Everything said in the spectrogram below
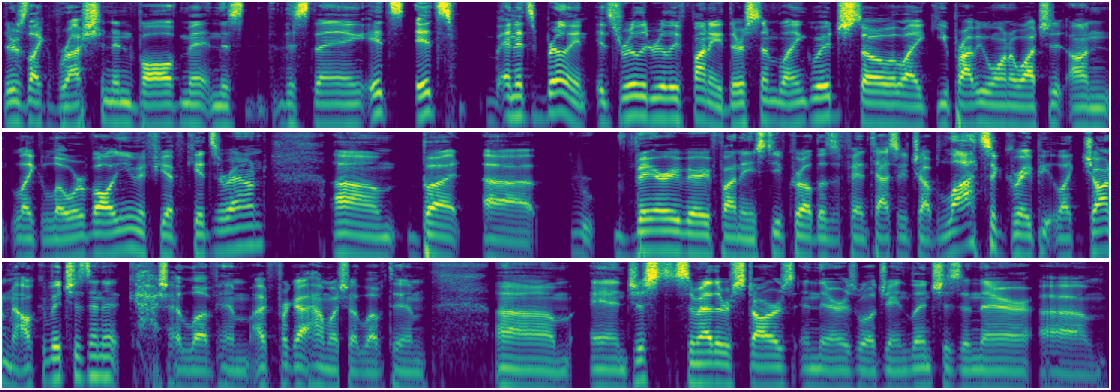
there's like Russian involvement in this this thing. It's it's and it's brilliant. It's really really funny. There's some language, so like you probably want to watch it on like lower volume if you have kids around. Um, but uh, very very funny. Steve Carell does a fantastic job. Lots of great people. Like John Malkovich is in it. Gosh, I love him. I forgot how much I loved him. Um, and just some other stars in there as well. Jane Lynch is in there. Um,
